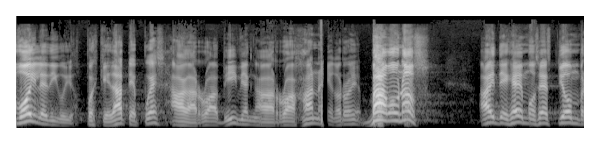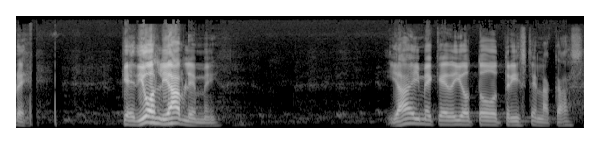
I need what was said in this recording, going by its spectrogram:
voy, le digo yo. Pues quédate, pues. Agarró a Vivian, agarró a Hannah, agarró a... ¡Vámonos! Ahí dejemos a este hombre. Que Dios le hábleme. Y ahí me quedé yo todo triste en la casa.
